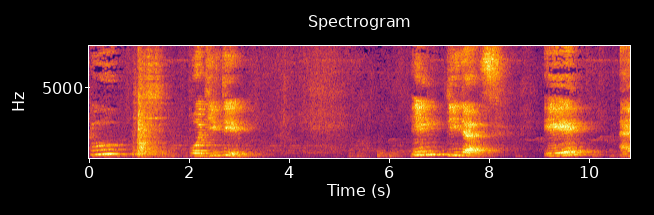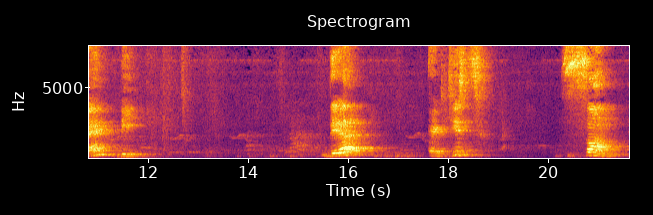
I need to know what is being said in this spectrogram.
two positive integers a and b there exists some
